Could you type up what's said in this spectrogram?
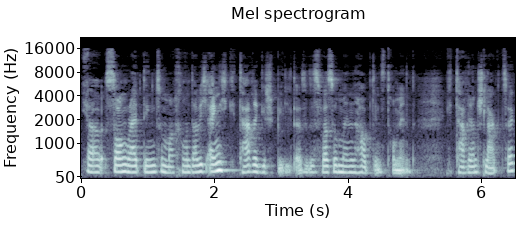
ja, Songwriting zu machen. Und da habe ich eigentlich Gitarre gespielt. Also das war so mein Hauptinstrument. Gitarre und Schlagzeug.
